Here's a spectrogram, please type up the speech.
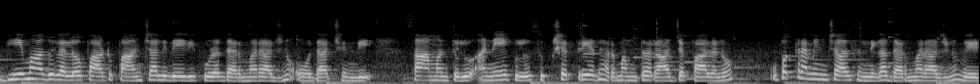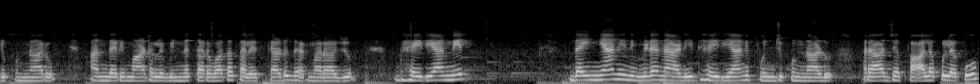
భీమాదులలో పాటు పాంచాలిదేవి కూడా ధర్మరాజును ఓదార్చింది. సామంతులు అనేకులు సుక్షత్రియ ధర్మంతో రాజ్యపాలను ఉపక్రమించాల్సిందిగా ధర్మరాజును వేడుకున్నారు. అందరి మాటలు విన్న తర్వాత తలెత్తాడు ధర్మరాజు. ధైర్యాన్ని దైన్యాన్ని విడనాడి ధైర్యాన్ని పుంజుకున్నాడు. రాజపాలకులకు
